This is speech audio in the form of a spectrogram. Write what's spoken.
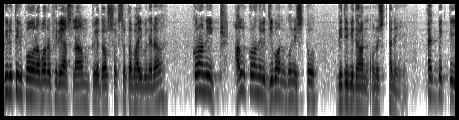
বিরতির পর আবার ফিরে আসলাম, প্রিয় দর্শক, শ্রোতা ভাই বোনেরা। কোরআনিক আল কোরআনের জীবন ঘনিষ্ঠ বিধিবিধান অনুষ্ঠানে এক ব্যক্তি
